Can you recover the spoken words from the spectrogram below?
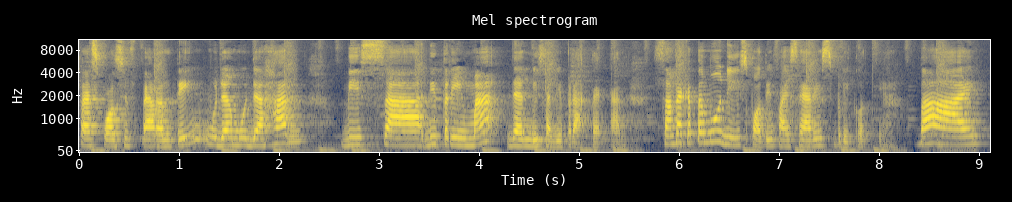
responsive parenting. Mudah-mudahan bisa diterima dan bisa dipraktekkan. Sampai ketemu di Spotify series berikutnya. Bye!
